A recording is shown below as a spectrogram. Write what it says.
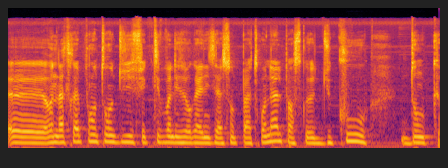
On a très peu entendu effectivement les organisations patronales parce que du coup, donc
